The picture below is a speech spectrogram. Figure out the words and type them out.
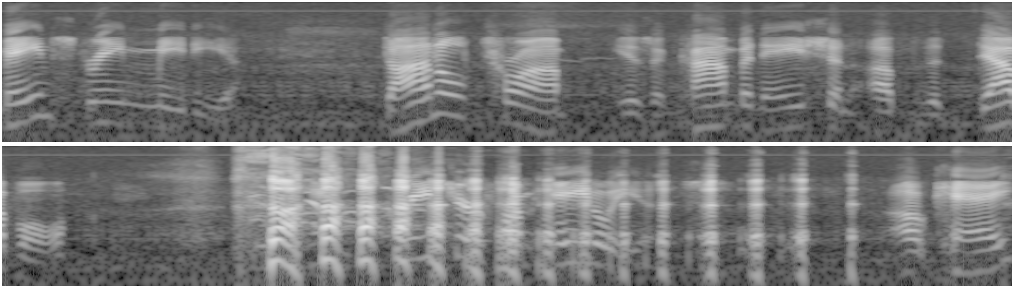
mainstream media. Donald Trump is a combination of the devil creature from Aliens. Okay?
